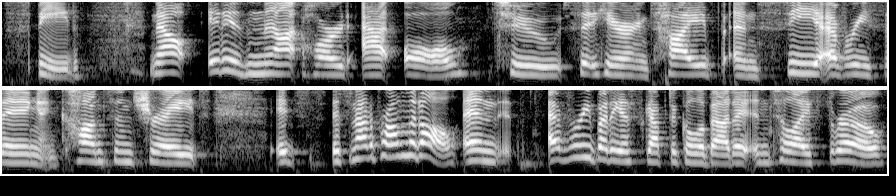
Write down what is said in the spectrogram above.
speed. Now, it is not hard at all to sit here and type and see everything and concentrate. It's, it's not a problem at all. And everybody is skeptical about it until I throw,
